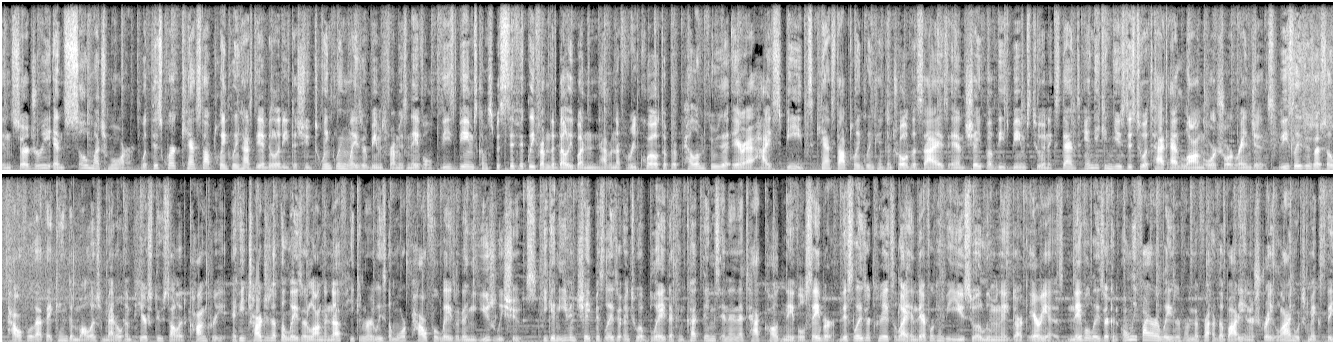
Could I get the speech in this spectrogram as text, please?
in surgery, and so much more. With this quirk, Can't Stop Twinkling has the ability to shoot twinkling laser beams from his navel. These beams come specifically from the belly button and have enough recoil to propel him through the air at high speeds. Can't Stop Twinkling can control the size and shape of these beams to an extent, and he can use this to attack at long or short ranges. These lasers are so powerful that they can demolish metal and pierce through solid concrete. If he charges up the laser long enough, he can release a more powerful laser than he usually shoots. He can even shape his laser into a blade that can cut things in an attack called Navel Saber. This laser creates light and therefore can be used to illuminate dark areas. Navel Laser can only fire a laser from the front of the body in a straight line which makes the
